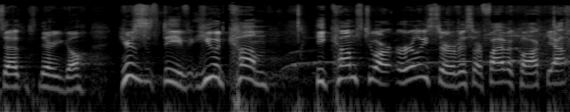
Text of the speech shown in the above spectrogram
that, there you go. Here's Steve. He would come, he comes to our early service, our five o'clock, yeah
